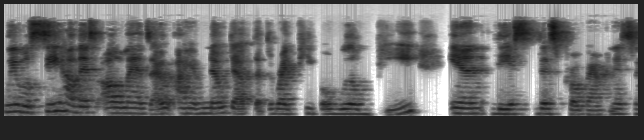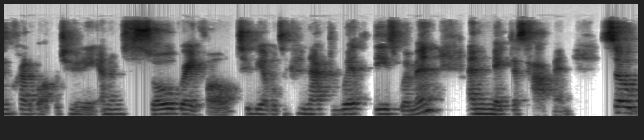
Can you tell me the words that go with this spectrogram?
we will see how this all lands out. I have no doubt that the right people will be in this this program, and it's an incredible opportunity. And I'm so grateful to be able to connect with these women and make this happen. So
